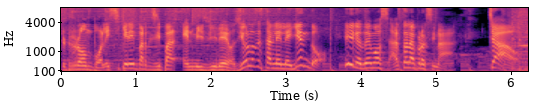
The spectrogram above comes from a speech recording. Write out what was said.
Rumble y si quieren participar en mis videos. Yo los estaré leyendo. Y nos vemos hasta la próxima. Tchau!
